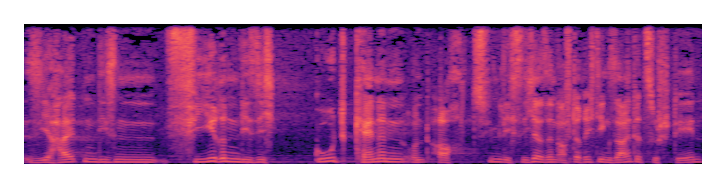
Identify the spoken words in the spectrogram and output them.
sie halten diesen Vieren, die sich gut kennen und auch ziemlich sicher sind, auf der richtigen Seite zu stehen,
